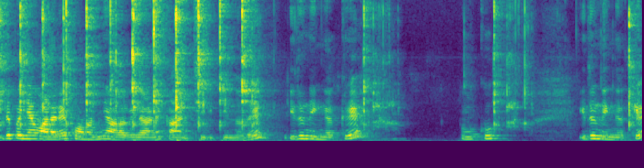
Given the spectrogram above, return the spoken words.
ഇതിപ്പോൾ ഞാൻ വളരെ കുറഞ്ഞ അളവിലാണ് കാണിച്ചിരിക്കുന്നത്. ഇത് നിങ്ങൾക്ക് നോക്കൂ. ഇത് നിങ്ങൾക്ക്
